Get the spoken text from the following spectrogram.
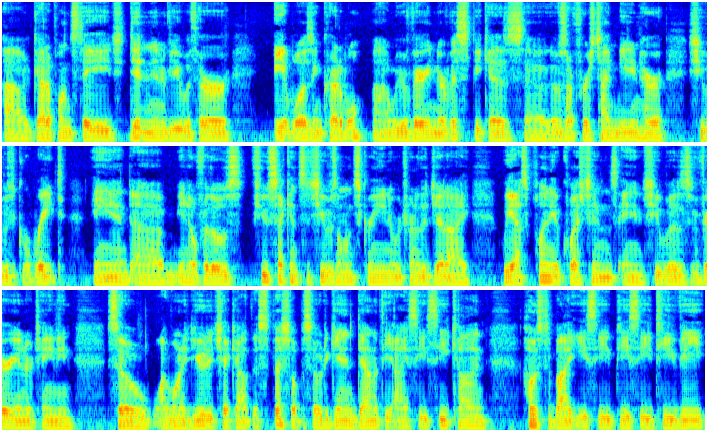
uh, got up on stage, did an interview with her. It was incredible. Uh, we were very nervous because uh, that was our first time meeting her. She was great. And, um, you know, for those few seconds that she was on screen in Return of the Jedi, we asked plenty of questions and she was very entertaining. So I wanted you to check out this special episode again down at the ICC Con, hosted by ECPC TV.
